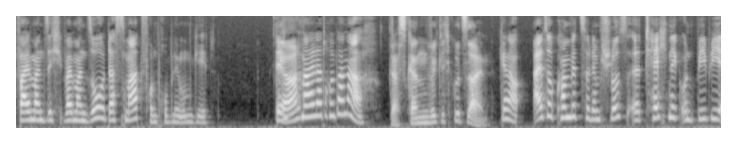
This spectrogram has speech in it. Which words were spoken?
weil man sich, weil man so das Smartphone-Problem umgeht. Denkt Ja. mal darüber nach. Das kann wirklich gut sein. Genau. Also kommen wir zu dem Schluss. Äh, Technik und Bibi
